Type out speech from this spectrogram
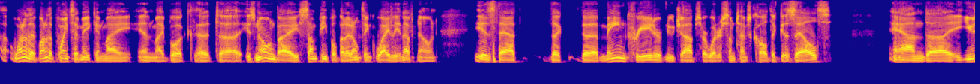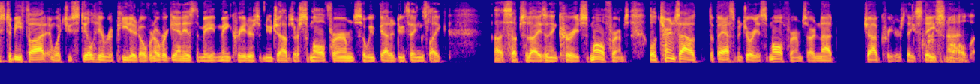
uh, one of the one of the points I make in my in my book that uh, is known by some people, but I don't think widely enough known, is that the the main creator of new jobs are what are sometimes called the gazelles. And uh, it used to be thought, and what you still hear repeated over and over again, is the main, main creators of new jobs are small firms. So we've got to do things like uh, subsidize and encourage small firms. Well, it turns out the vast majority of small firms are not job creators. They stay small.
